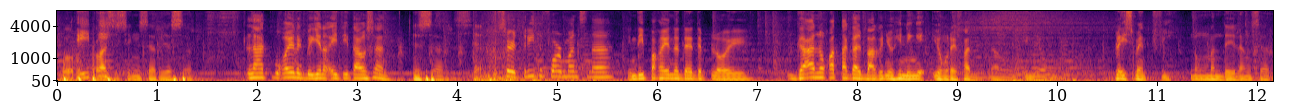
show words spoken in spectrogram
po. 80? Processing sir, yes sir. Lahat po kayo nagbigay ng 80,000. Yes sir. Sir, 3 to 4 months na hindi pa kayo nade-deploy. Gaano katagal bago nyo hiningi yung refund ng inyong placement fee? Nung Monday lang sir.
